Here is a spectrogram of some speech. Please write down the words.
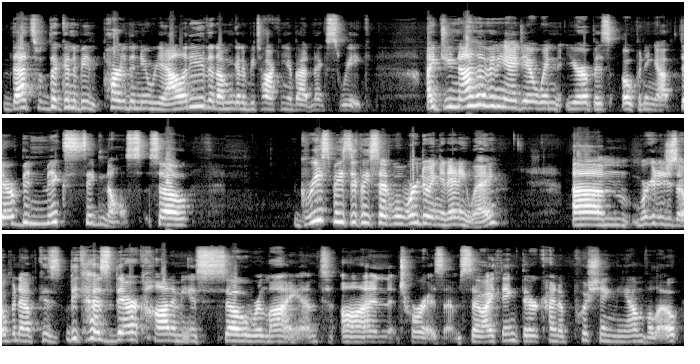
that's going to be part of the new reality that I'm going to be talking about next week. I do not have any idea when Europe is opening up. There have been mixed signals. So Greece basically said, "Well, we're doing it anyway. Um, we're going to just open up because because their economy is so reliant on tourism. So I think they're kind of pushing the envelope."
